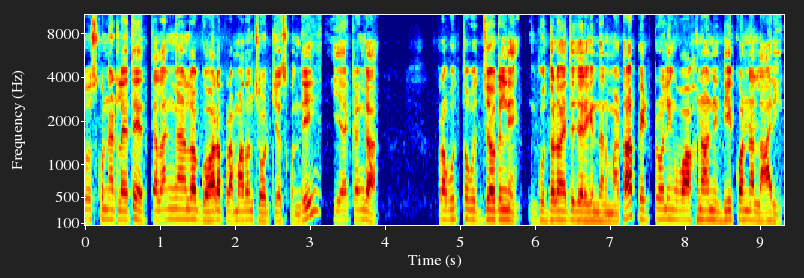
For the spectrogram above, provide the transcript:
చూసుకున్నట్లయితే తెలంగాణలో ఘోర ప్రమాదం చోటు చేసుకుంది. ఏకంగా ప్రభుత్వ ఉద్యోగుల్ని గుద్దడం అయితే జరిగిందనమాట పెట్రోలింగ్ వాహనాన్ని ఢీకొన్న లారీ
